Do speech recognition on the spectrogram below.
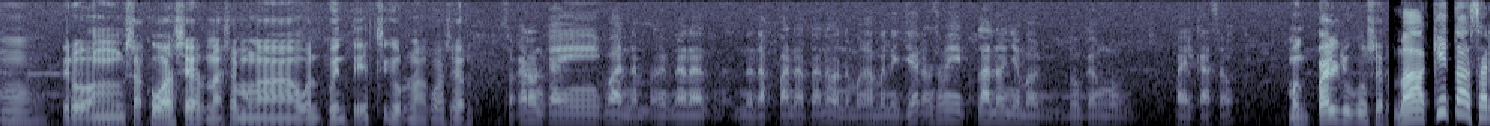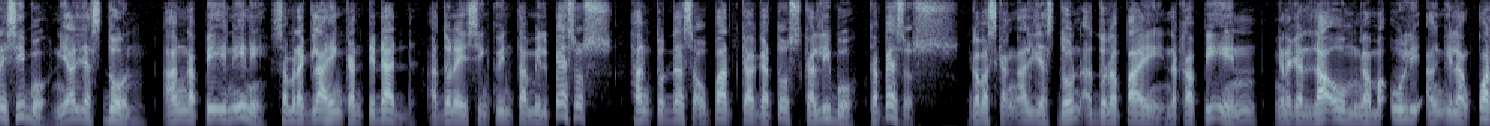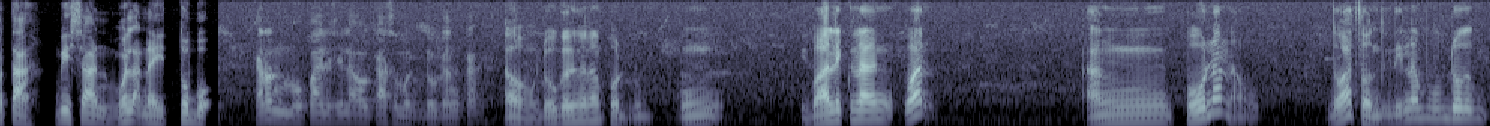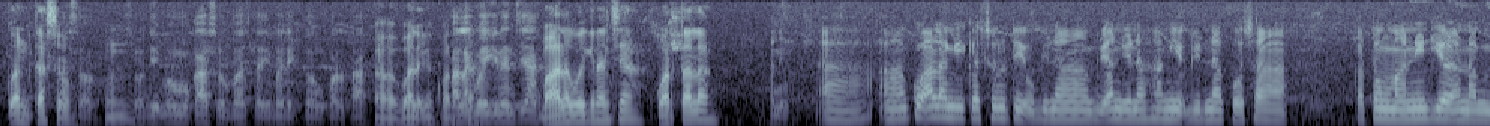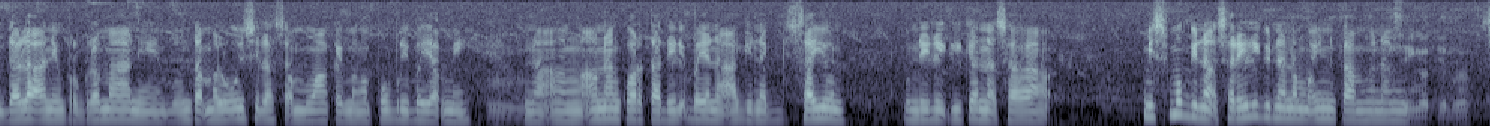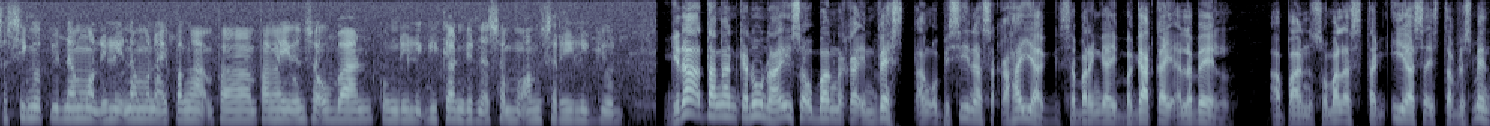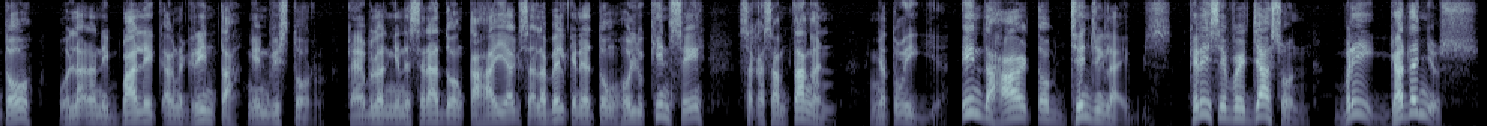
Oo. Pero ang sa ako ah, sir nasa mga 1.8 siguro na ako ah, sir. So karon kay kuan na, na, na, nadakpan ata no ng mga manager unsa may plano niyo magdugang mo file kaso? Jud ko sir. Makita sa resibo ni alias Don ang napiin ini sa managlahing kantidad adunay 50 mil pesos hangtod na sa upat ka gatos ka libo ka pesos. Gawas kang alias Don aduna pay nakapiin nga nagalaom nga mauli ang ilang kwarta bisan wala nay tubo. Karon mo file sila og kaso magdugang ka. Oh, magdugang na lang po. Kung ibalik lang, kuan, ang punan, oh, duwaton, hindi lang po dugang, kuan, kaso. Mm. So di mo mo kaso basta ibalik tong kwarta. Oh, balik ang kwarta. Palagway ginansya. Balag way ginansya, kwarta lang. Ani? Ah, ang ako alang ikasulti ug ginagyan ginahangi gid nako sa katong mga media ang nagdala aning programa ni bunta maluoy sila sa mga kay mga pobre baya mi na ang anang kwarta dili baya na agi nagsayon kun dili gikan na sa mismo gina sarili gid na namo income nga nang Singot yun mo. sa singot gid namo dili namo na ipanga pa, pangayon sa uban kung dili gikan gid na sa mo ang sarili gyud Ginaatangan kanunay sa ubang naka-invest ang opisina sa Kahayag sa barangay Bagakay, Alabel. Apan sumalas tag-iya sa establishmento, wala na ni balik ang nagrinta ng investor. Kaya bulan nga nasarado ang Kahayag sa Alabel kanetong Hulyo 15 sa kasamtangan nga tuig. In the heart of changing lives. Kini si Ver Jason, Brigada News.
